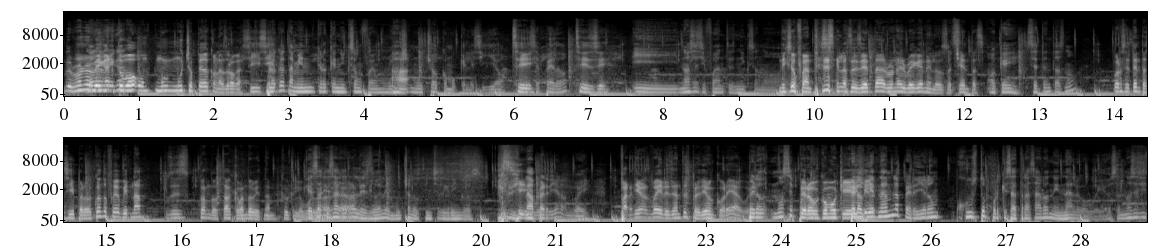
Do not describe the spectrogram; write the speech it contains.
Ronald, Reagan, Reagan. tuvo un, muy, mucho pedo con las drogas. Sí, sí. Pero creo también creo que Nixon fue mucho, mucho como que le siguió Sí. ese pedo. Sí, sí, sí. Y no sé si fue antes Nixon o... Nixon fue antes en los 60, Ronald Reagan en los 80. Ok, 70s, ¿no? Bueno, 70, sí, perdón. ¿Cuándo fue Vietnam? Pues es cuando estaba acabando Vietnam. Creo que lo Que esa, esa a- guerra a- les duele mucho a los pinches gringos. Sí, La güey. perdieron, güey. Perdieron, güey. Desde antes perdieron Corea, güey. Pero no sé por Pero qué. como que... Pero dijeron- Vietnam la perdieron justo porque se atrasaron en algo, güey. O sea, no sé si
